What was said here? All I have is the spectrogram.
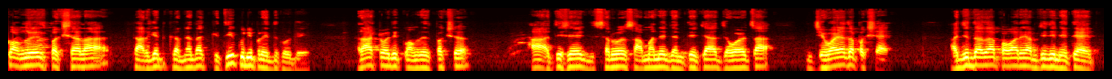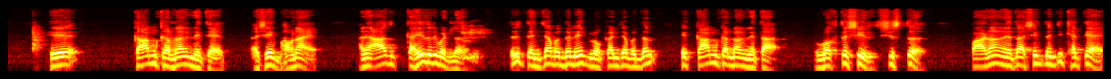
काँग्रेस पक्षाला टार्गेट करण्याचा किती कुणी प्रयत्न करू दे? राष्ट्रवादी काँग्रेस पक्ष हा अतिशय सर्वसामान्य जनतेच्या जवळचा जिव्हाळ्याचा पक्ष आहे. अजितदादा पवार हे आमचे जे नेते आहेत हे काम करणारे नेते आहेत. अशी एक भावना आहे. आणि आज काही जरी म्हटलं तरी त्यांच्याबद्दल एक लोकांच्याबद्दल एक काम करणारा नेता वक्तशीर शिस्त पाळणारा नेता अशी एक त्यांची ख्याती आहे.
